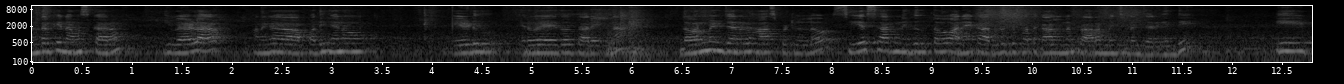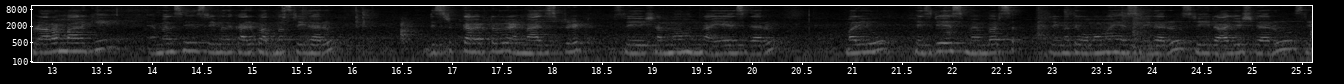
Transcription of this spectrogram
అందరికీ నమస్కారం. ఈవేళ అనగా పదిహేను ఏడు ఇరవై ఐదో తారీఖున గవర్నమెంట్ జనరల్ హాస్పిటల్లో సిఎస్ఆర్ నిధులతో అనేక అభివృద్ధి పథకాలను ప్రారంభించడం జరిగింది. ఈ ప్రారంభానికి ఎమ్మెల్సీ శ్రీమతి కారి పద్మశ్రీ గారు district collector and magistrate Sri Shanmohan IAS గారు మరియు హెచ్డిఎస్ మెంబర్స్ శ్రీమతి ఉమామహేశ్వరి గారు శ్రీ రాజేష్ గారు శ్రీ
